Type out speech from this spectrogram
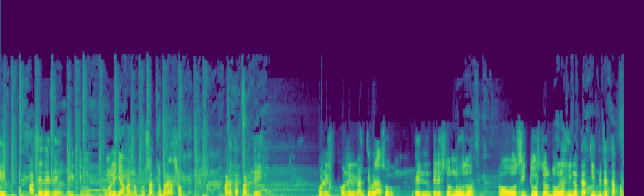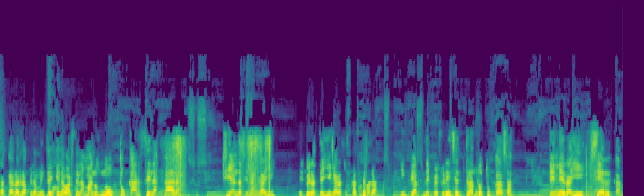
y hacer el, el, como le llaman, ¿no? Cruzar tu brazo para taparte con el, con el antebrazo el, el estornudo o si tú estornudas y no te y te tapas la cara, rápidamente hay que lavarse las manos, no tocarse la cara si andas en la calle. Espérate a llegar a tu casa para limpiar, de preferencia entrando a tu casa, tener ahí cerca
